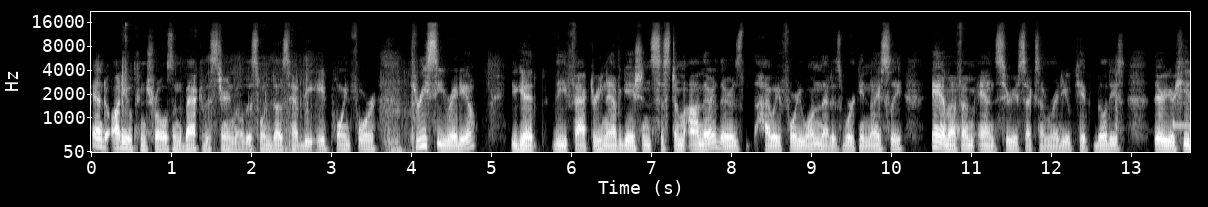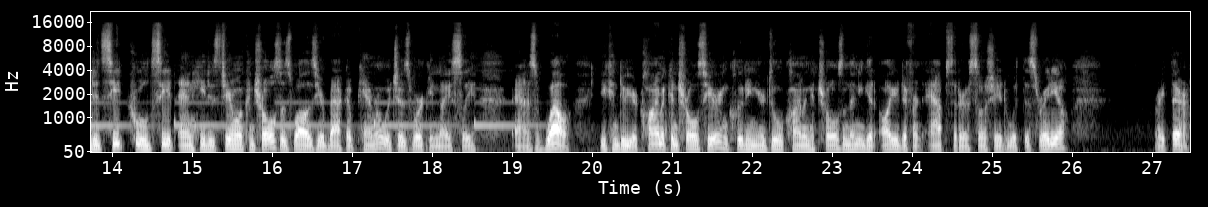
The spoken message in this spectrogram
and audio controls in the back of the steering wheel. This one does have the 8.4 3C radio. You get the factory navigation system on there. There's Highway 41 that is working nicely. AM, FM, and Sirius XM radio capabilities. There are your heated seat, cooled seat, and heated steering wheel controls, as well as your backup camera, which is working nicely as well. You can do your climate controls here, including your dual climate controls, and then you get all your different apps that are associated with this radio right there.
